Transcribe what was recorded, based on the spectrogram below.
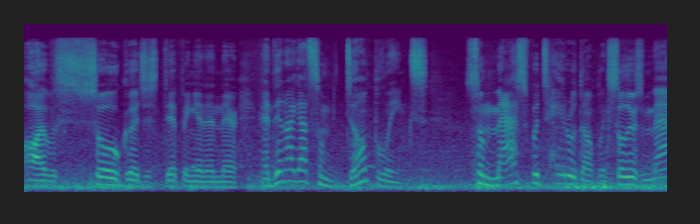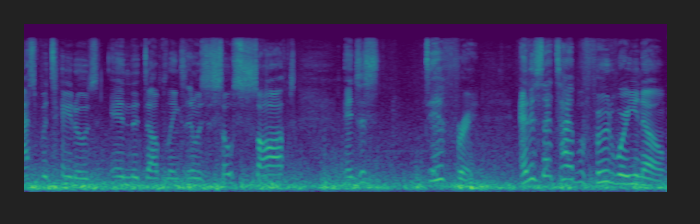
Oh, it was so good just dipping it in there. And then I got some dumplings, some mashed potato dumplings. So there's mashed potatoes in the dumplings, and it was just so soft and just different. And it's that type of food where, you know,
